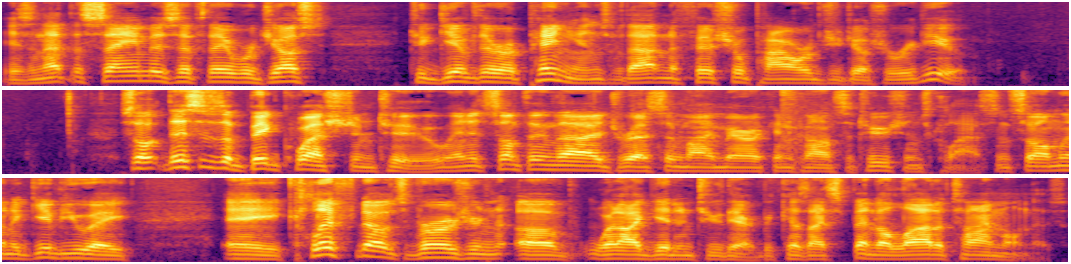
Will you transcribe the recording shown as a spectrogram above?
Isn't that the same as if they were just to give their opinions without an official power of judicial review? So this is a big question too, and it's something that I address in my American Constitutions class. And so I'm going to give you a a Cliff Notes version of what I get into there because I spend a lot of time on this.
